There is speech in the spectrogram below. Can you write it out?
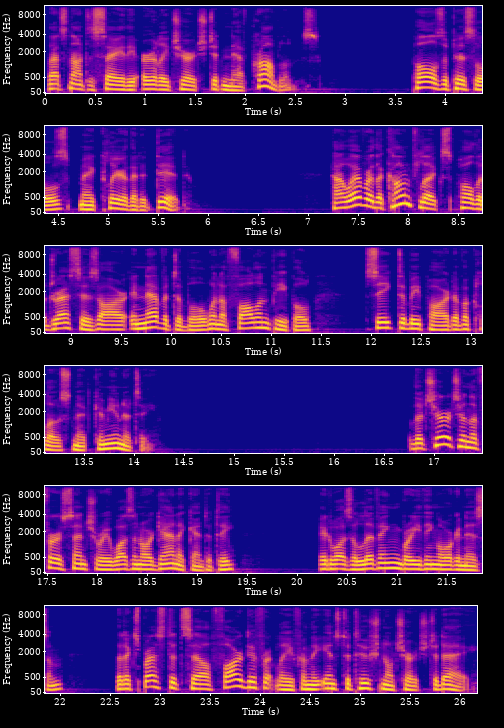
That's not to say the early church didn't have problems. Paul's epistles make clear that it did. However, the conflicts Paul addresses are inevitable when a fallen people seek to be part of a close knit community. The church in the first century was an organic entity. It was a living, breathing organism that expressed itself far differently from the institutional church today.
